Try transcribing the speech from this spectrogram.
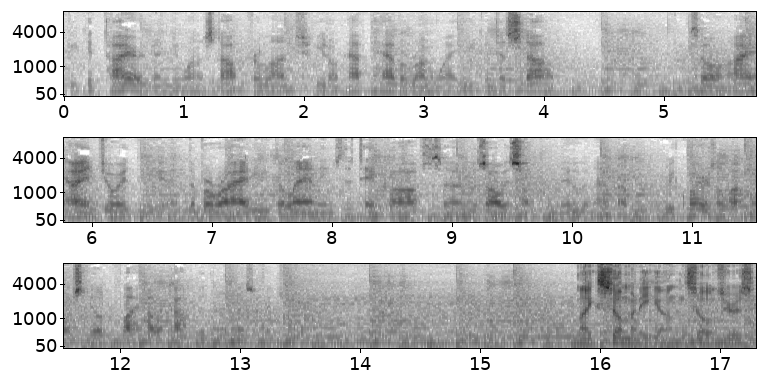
if you get tired and you want to stop for lunch, you don't have to have a runway. You can just stop. So I, I enjoyed the uh, the variety, the landings, the takeoffs. Uh, it was always something new, and I, it requires a lot more skill to fly a helicopter than it does a fixed wing. Like so many young soldiers,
